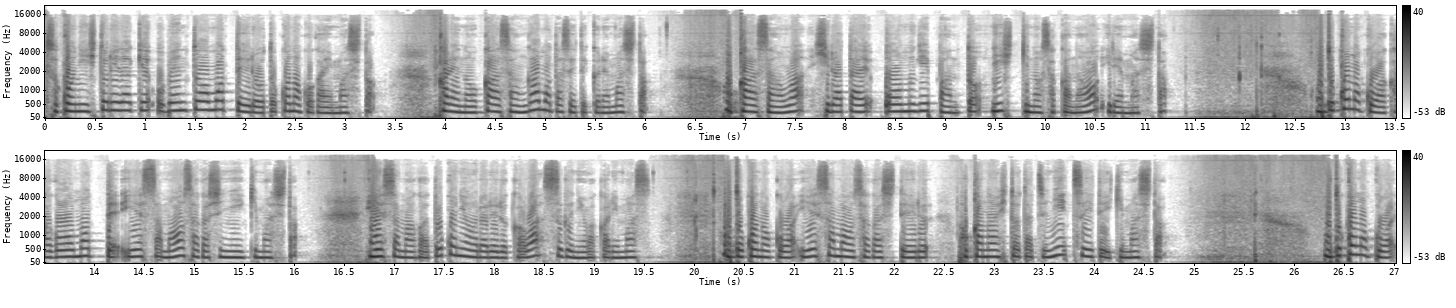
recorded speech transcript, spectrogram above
そこに一人だけお弁当を持っている男の子がいました。彼のお母さんが持たせてくれました。お母さんは平たい大麦パンと2匹の魚を入れました。男の子はカゴを持ってイエス様を探しに行きました。イエス様がどこにおられるかはすぐにわかります。男の子はイエス様を探している。他の人たちについていきました。男の子は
